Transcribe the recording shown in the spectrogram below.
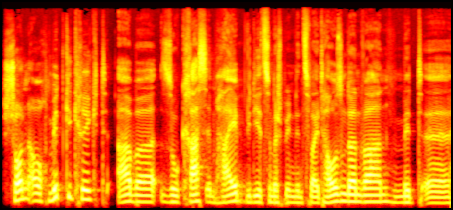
schon auch mitgekriegt, aber so krass im Hype, wie die jetzt zum Beispiel in den 2000ern waren, mit, äh,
